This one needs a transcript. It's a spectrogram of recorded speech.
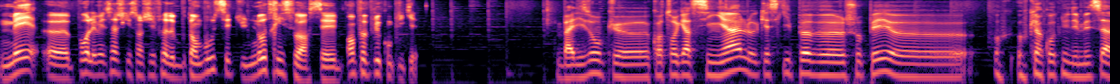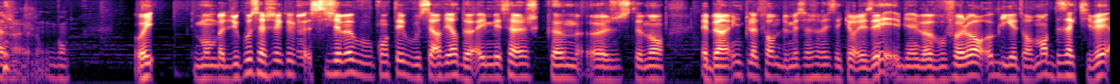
Mais euh, pour les messages qui sont chiffrés de bout en bout, c'est une autre histoire. C'est un peu plus compliqué. Bah disons que quand on regarde Signal, qu'est-ce qu'ils peuvent euh, choper euh, au- Aucun contenu des messages. euh, donc bon. Bon, bah, du coup, sachez que si jamais vous comptez vous servir de iMessage comme euh, justement eh ben, une plateforme de messagerie sécurisée, eh bien, il va vous falloir obligatoirement désactiver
